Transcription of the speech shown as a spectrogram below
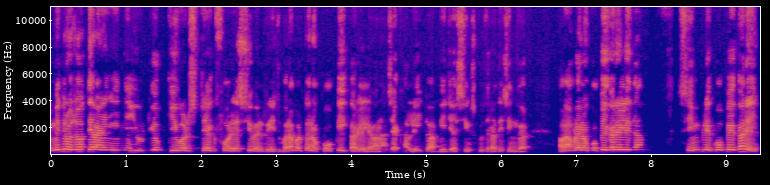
તો મિત્રો જો અત્યારે અહીંયા યુટ્યુબ કીવર્ડ સ્ટેગ for S U and reach બરાબર? તો એને કોપી કરી લેવાના છે ખાલી. જો આ બીજે સિંગ્સ ગુજરાતી સિંગર હવે આપણે એને કોપી કરી લીધા. સિમ્પલી કોપી કરી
